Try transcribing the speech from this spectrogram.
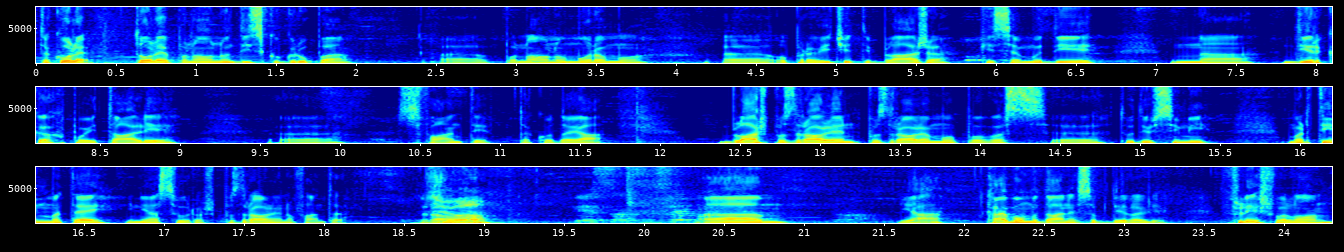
Takole, tole je ponovno disko grupa. Uh, ponovno moramo uh, opravičiti Blaža, ki se mudi na dirkah po Italiji uh, s fanti. Tako da ja. Blaž, pozdravljen, pozdravljamo pa vas uh, tudi vsi mi, Martin, Matej in jaz, Uroš. Pozdravljeno, fanta. Zdravo. Um, ja, kaj bomo danes obdelali? Flash Valon,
